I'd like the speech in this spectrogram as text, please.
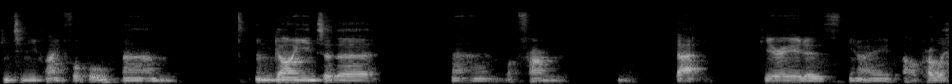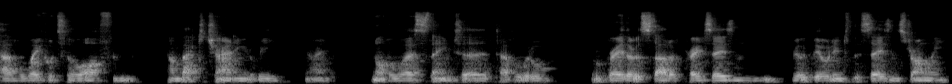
continue playing football. Um, and going into the uh, from that period of you know I'll probably have a week or two off and come back to training. It'll be you know not the worst thing to, to have a little breather at the start of pre-season, really build into the season strongly.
